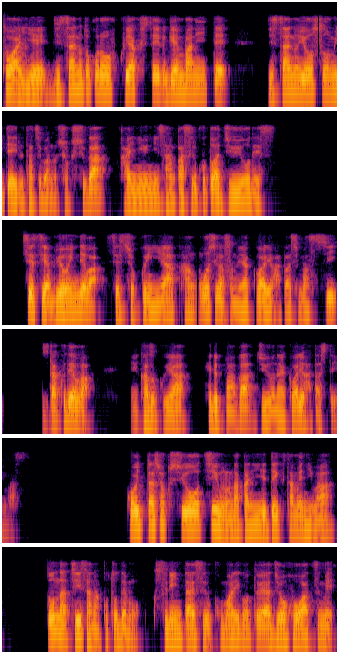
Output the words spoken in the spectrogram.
とはいえ、実際のところを服薬している現場にいて、実際の様子を見ている立場の職種が介入に参加することは重要です。施設や病院では、施設職員や看護師がその役割を果たしますし、自宅では家族やヘルパーが重要な役割を果たしています。こういった職種をチームの中に入れていくためには、どんな小さなことでも薬に対する困りごとや情報を集め、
